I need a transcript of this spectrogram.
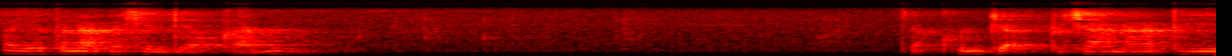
อายตนะก็เช่นเดียวกันจะ คุณจะพิชานาที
